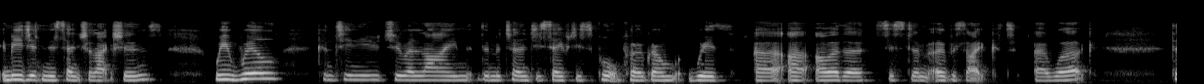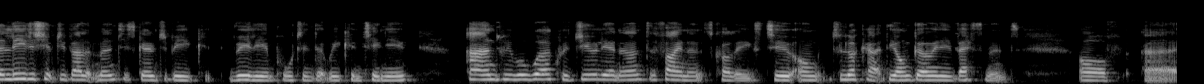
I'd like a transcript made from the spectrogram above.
immediate and essential actions. We will continue to align the maternity safety support programme with uh, our, our, other system oversight uh, work. The leadership development is going to be really important that we continue and we will work with Julian and the finance colleagues to, on, to look at the ongoing investment of uh,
